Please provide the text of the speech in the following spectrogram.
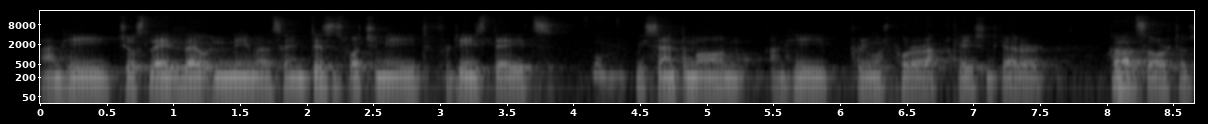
and he just laid it out in an email saying this is what you need for these dates. Yeah. we sent them on and he pretty much put our application together got it sorted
